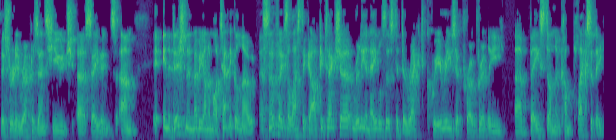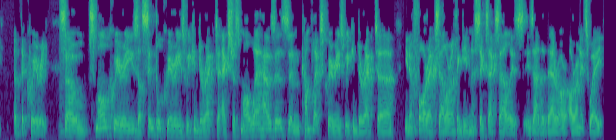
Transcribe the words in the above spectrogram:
this really represents huge uh, savings. Um, in addition, and maybe on a more technical note, Snowflake's elastic architecture really enables us to direct queries appropriately uh, based on the complexity of the query. So small queries or simple queries we can direct to extra small warehouses, and complex queries we can direct to you know 4XL or I think even a 6XL is is either there or, or on its way.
